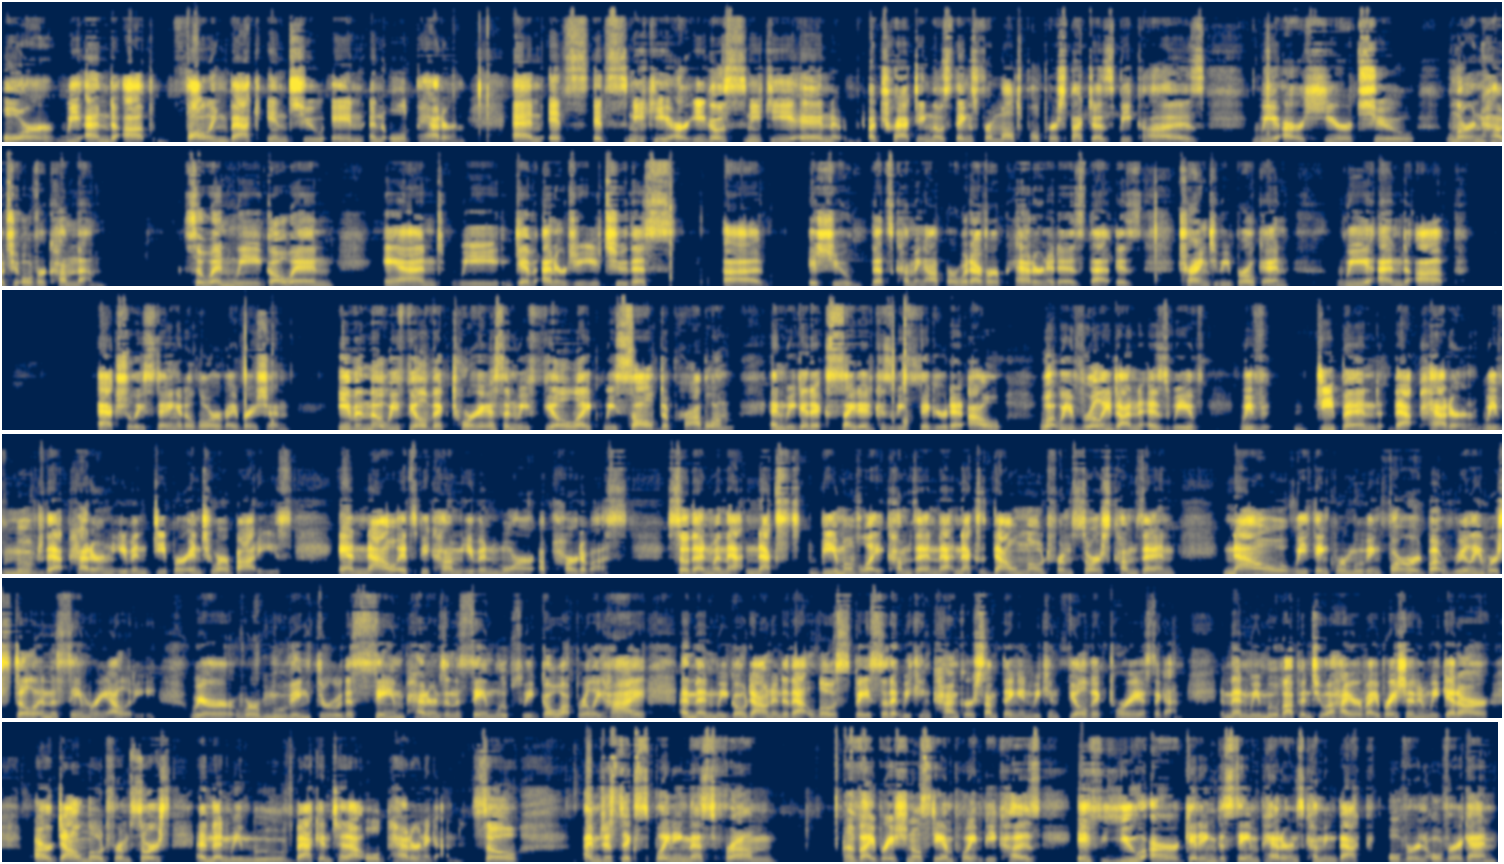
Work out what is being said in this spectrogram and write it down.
or we end up falling back into an, an old pattern. And it's it's sneaky. Our ego's sneaky in attracting those things from multiple perspectives because we are here to learn how to overcome them. So when we go in and we give energy to this uh, issue that's coming up or whatever pattern it is that is trying to be broken we end up actually staying at a lower vibration. Even though we feel victorious and we feel like we solved a problem and we get excited because we figured it out, what we've really done is we've, we've deepened that pattern. We've moved that pattern even deeper into our bodies. And now it's become even more a part of us. So then when that next beam of light comes in, that next download from source comes in, now we think we're moving forward but really we're still in the same reality. We're we're moving through the same patterns and the same loops. We go up really high and then we go down into that low space so that we can conquer something and we can feel victorious again. And then we move up into a higher vibration and we get our our download from source and then we move back into that old pattern again. So i'm just explaining this from a vibrational standpoint because if you are getting the same patterns coming back over and over again,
